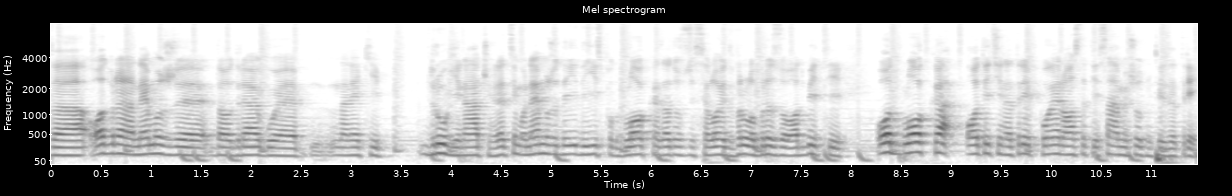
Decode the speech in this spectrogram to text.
da odbrana ne može da odreaguje na neki drugi način. Recimo, ne može da ide ispod bloka zato što će se Lloyd vrlo brzo odbiti od bloka, otići na 3 poena, ostati sam i šutnuti za 3.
